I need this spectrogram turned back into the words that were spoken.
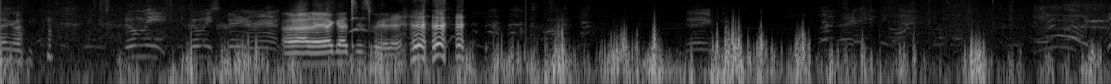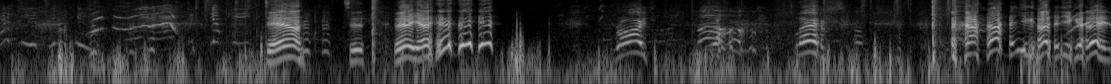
Hang on. Film me, film me spinning around. Alright, I got you spinning. Down. To, there you go. Right. Left. you got it, you got it.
